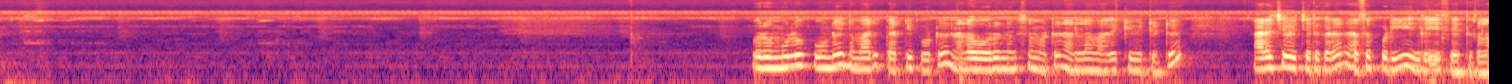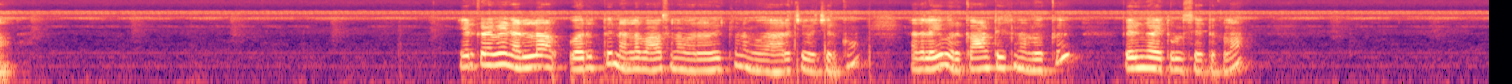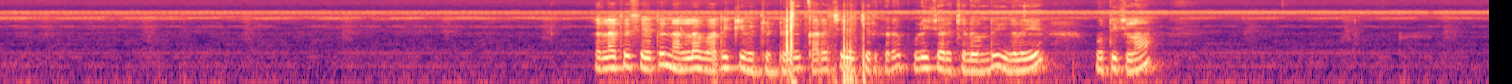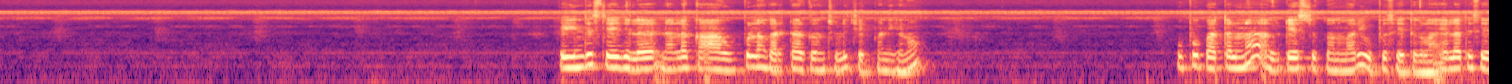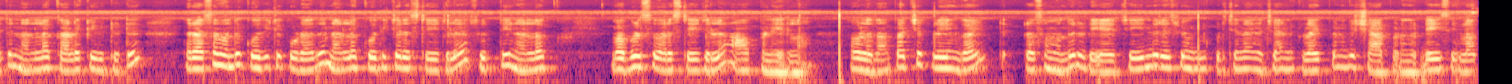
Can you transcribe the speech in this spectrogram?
ஒரு முழு பூண்டு இந்த மாதிரி தட்டி போட்டு நல்லா ஒரு நிமிஷம் மட்டும் நல்லா வதக்கி விட்டுட்டு அரைச்சி வச்சுருக்கிற ரசப்பொடியை இதிலேயே சேர்த்துக்கலாம். ஏற்கனவே நல்லா வறுத்து நல்லா வாசனை வர வரைக்கும் நம்ம அரைச்சி வச்சுருக்கோம். அதிலேயே ஒரு கால் டீஸ்பூன் அளவுக்கு பெருங்காயத்தூள் சேர்த்துக்கலாம். எல்லாத்தையும் சேர்த்து நல்லா வதக்கி விட்டுட்டு கரைச்சி வச்சுருக்கிற புளி கரைச்சல் வந்து இதிலையே ஊற்றிக்கலாம் இப்போ இந்த ஸ்டேஜில் நல்லா கா உப்புலாம் கரெக்டாக இருக்குதுன்னு சொல்லி செக் பண்ணிக்கணும். உப்பு பத்தலைன்னா அது டேஸ்ட்டுக்கு தகுந்த மாதிரி உப்பு சேர்த்துக்கலாம். எல்லாத்தையும் சேர்த்து நல்லா கலக்கி விட்டுட்டு ரசம் வந்து கொதிக்கக்கூடாது. நல்லா கொதிக்கிற ஸ்டேஜில் சுற்றி நல்லா பபுள்ஸ் வர ஸ்டேஜில் ஆஃப் பண்ணிடலாம். அவ்வளோதான். பச்சை புளியங்காய் ரசம் வந்து ரெடி ஆயிடுச்சு. இந்த ரெசிபி உங்களுக்கு பிடிச்சிருந்தா இந்த சேனலுக்கு லைக் பண்ணுங்கள் ஷேர் பண்ணுங்கள் டெய்ஸி விளாக்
